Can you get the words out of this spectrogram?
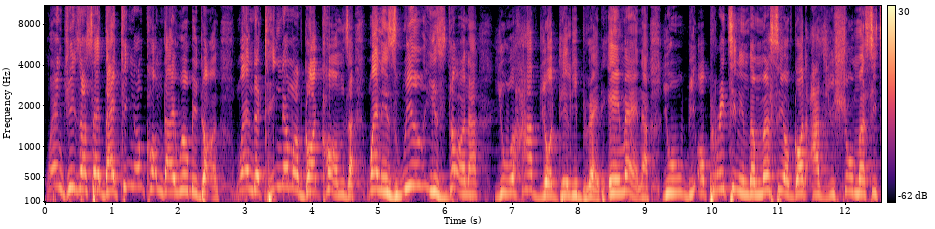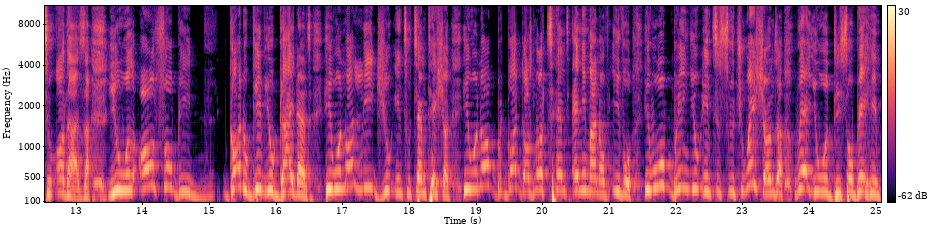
When Jesus said, Thy kingdom come, thy will be done. When the kingdom of God comes, when his will is done, you will have your daily bread. Amen. You will be operating in the mercy of God as you show mercy to others. You will also be God will give you guidance. He will not lead you into temptation. He will not, God does not tempt any man of evil. He won't bring you into situations where you will disobey him.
